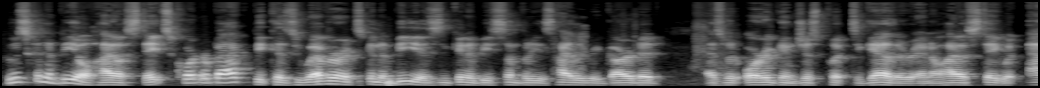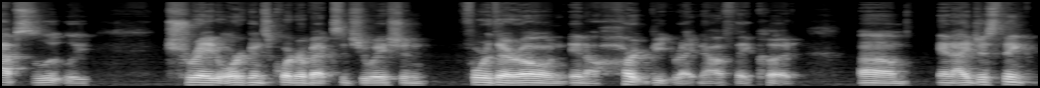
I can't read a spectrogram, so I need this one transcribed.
who's going to be Ohio State's quarterback? Because whoever it's going to be isn't going to be somebody who's highly regarded as what Oregon just put together. And Ohio State would absolutely trade Oregon's quarterback situation for their own in a heartbeat right now if they could. Um, and I just think,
